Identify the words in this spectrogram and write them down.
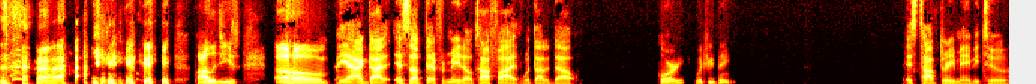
Apologies. Um, yeah, I got it. It's up there for me though. Top five, without a doubt. Corey, what you think? It's top three, maybe two.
